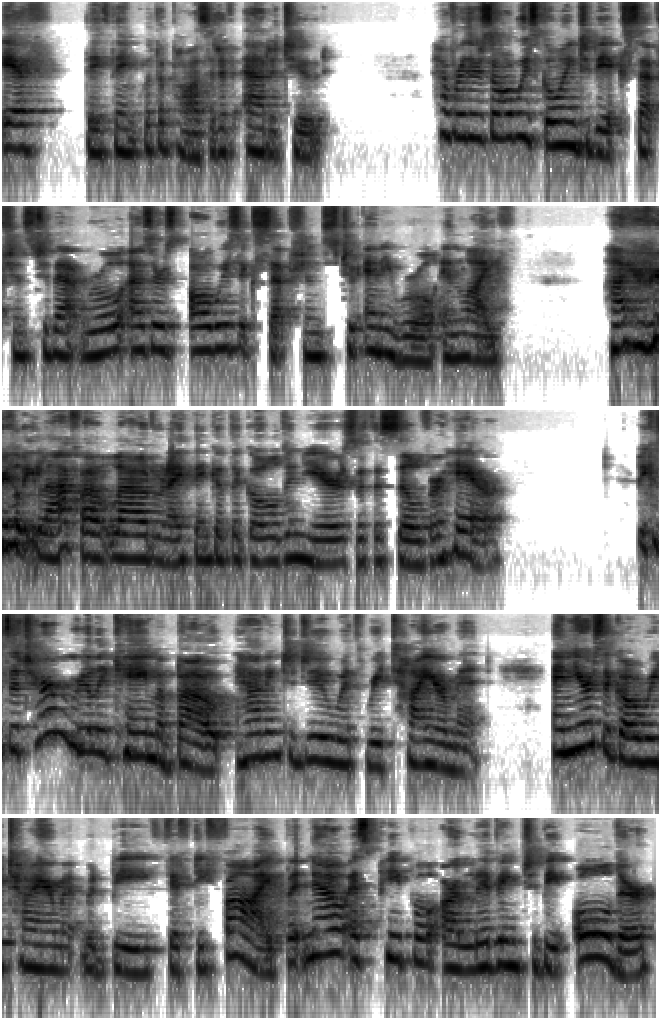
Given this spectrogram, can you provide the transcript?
if they think with a positive attitude. However, there's always going to be exceptions to that rule, as there's always exceptions to any rule in life. I really laugh out loud when I think of the golden years with the silver hair. Because the term really came about having to do with retirement. And years ago, retirement would be 55. But now, as people are living to be older,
